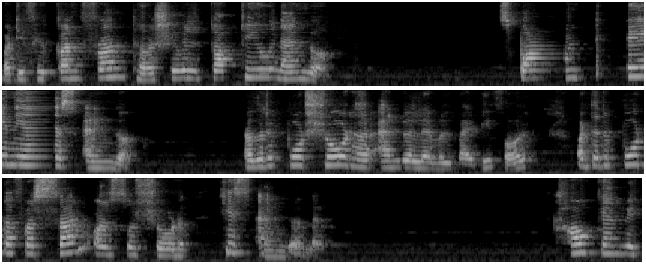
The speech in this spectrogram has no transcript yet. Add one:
But if you confront her, she will talk to you in anger. Spontaneous anger. Now, the report showed her anger level by default, but the report of her son also showed his anger level. How can we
